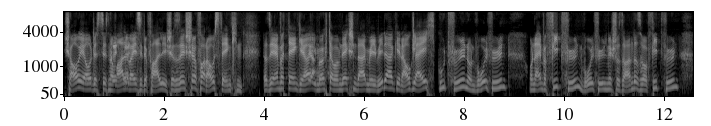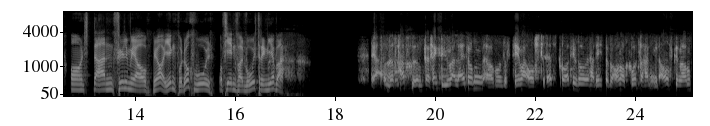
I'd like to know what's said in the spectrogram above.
schaue ich auch, dass das normalerweise der Fall ist. Also das ist schon vorausdenken, dass ich einfach denke, ja, ja. ich möchte aber am nächsten Tag mich wieder genau gleich gut fühlen und wohlfühlen und einfach fit fühlen. Wohlfühlen ist was anderes, aber fit fühlen. Und dann fühle ich mich auch, ja, irgendwo doch wohl. Auf jeden Fall wohl trainierbar. Ja, und das passt, äh, perfekte Überleitung. Ähm, das Thema auch Stress, Cortisol hatte ich dann auch noch kurzerhand mit aufgenommen.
